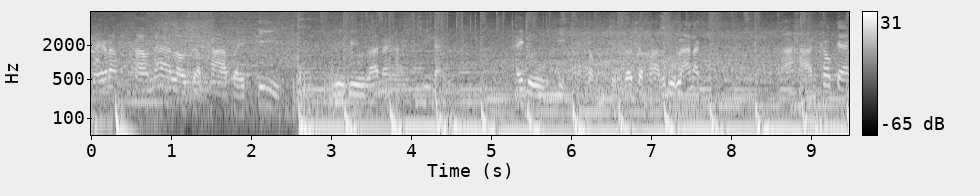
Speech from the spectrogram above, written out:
เดี๋ยวนะครับคราวหน้าเราจะพาไปที่รีวิวร้านอาหารที่ไหน ให้ดูอีกนะครับเดี๋ยวเราจะพาไปดูร้านอาหาร อาหารข้าวแกง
